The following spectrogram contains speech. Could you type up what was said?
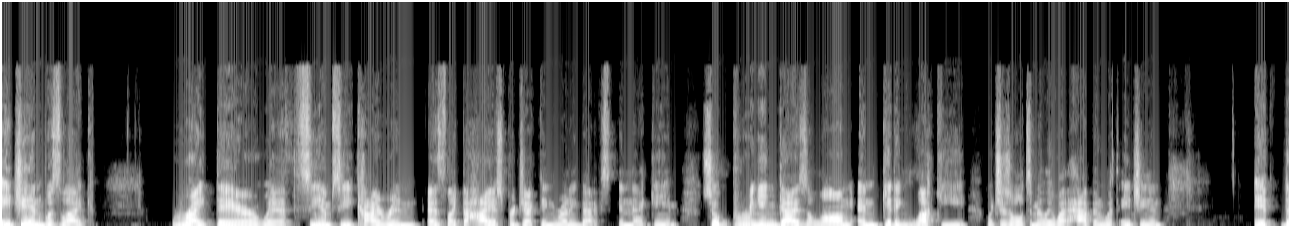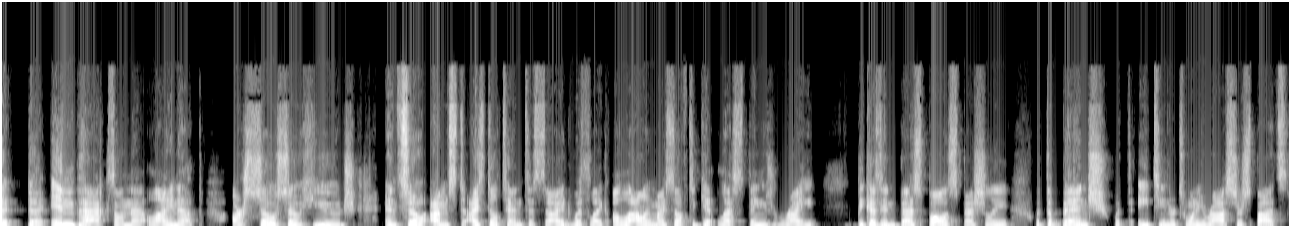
Achane was like right there with CMC Kyren as like the highest projecting running backs in that game. So bringing guys along and getting lucky, which is ultimately what happened with Achane, it the the impacts on that lineup are so so huge. And so I'm st- I still tend to side with like allowing myself to get less things right because in best ball especially with the bench with 18 or 20 roster spots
